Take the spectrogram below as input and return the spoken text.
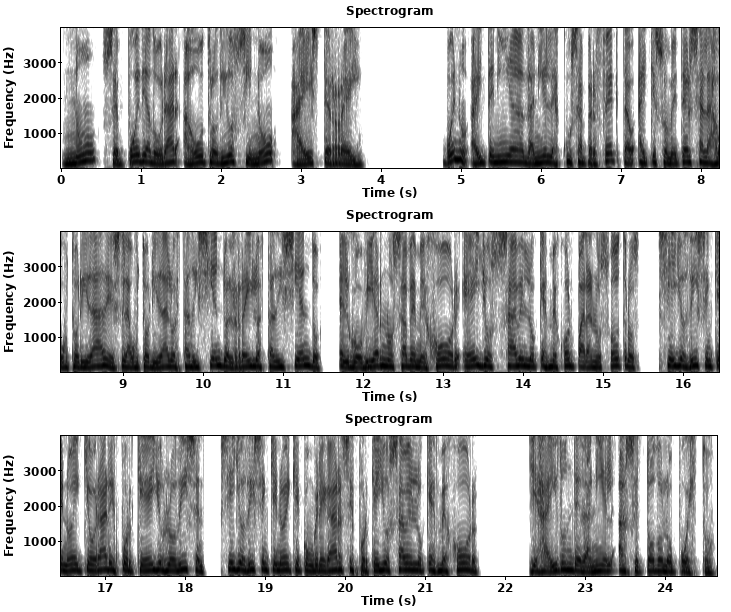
no se puede adorar a otro Dios sino a este rey. Bueno, ahí tenía Daniel la excusa perfecta, hay que someterse a las autoridades, la autoridad lo está diciendo, el rey lo está diciendo, el gobierno sabe mejor, ellos saben lo que es mejor para nosotros. Si ellos dicen que no hay que orar es porque ellos lo dicen, si ellos dicen que no hay que congregarse es porque ellos saben lo que es mejor. Y es ahí donde Daniel hace todo lo opuesto.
